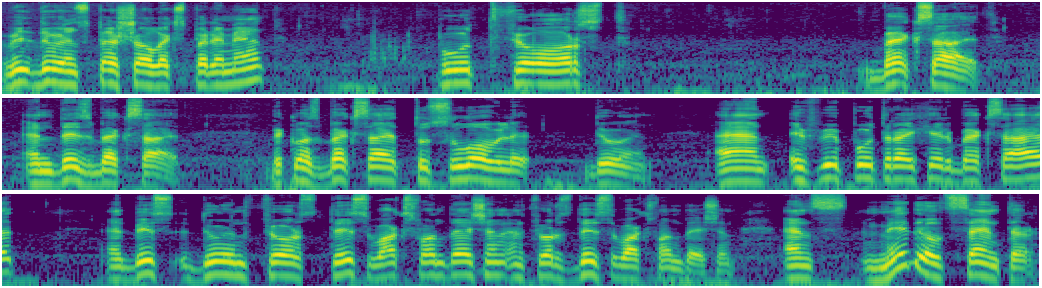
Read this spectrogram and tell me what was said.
we're doing special experiment put first backside and this backside because backside too slowly doing. And if we put right here backside and this doing first this wax foundation and first this wax foundation. And middle center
